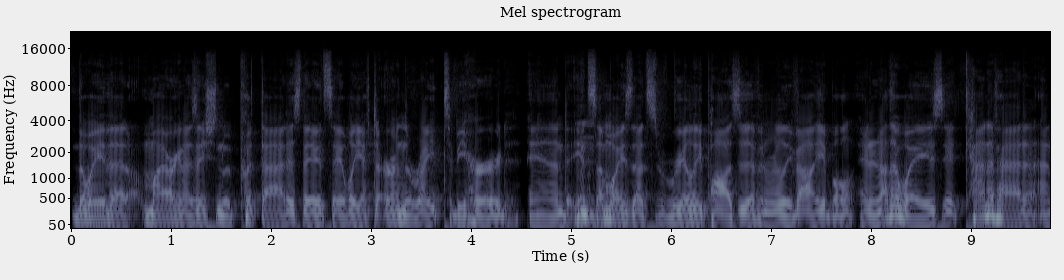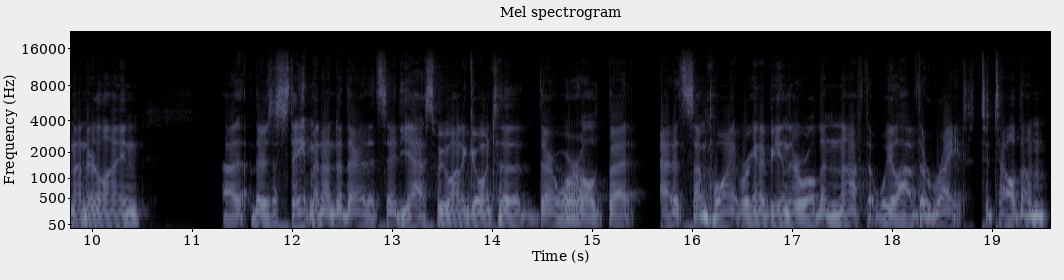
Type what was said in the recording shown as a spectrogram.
the way that my organization would put that is they would say, well, you have to earn the right to be heard, and mm. in hmm. some ways that's really positive and really valuable, and in other ways it kind of had an underlying uh, there's a statement under there that said, yes, we want to go into their world, but at some point we're going to be in their world enough that we'll have the right to tell them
